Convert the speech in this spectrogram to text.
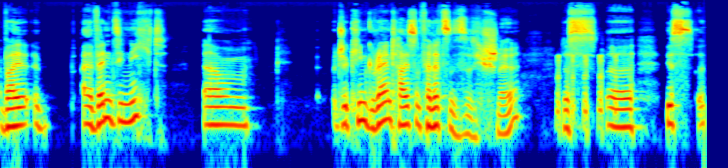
weil äh, wenn sie nicht ähm, Jakeem Grant heißen, verletzen sie sich schnell. Das äh, ist, äh,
